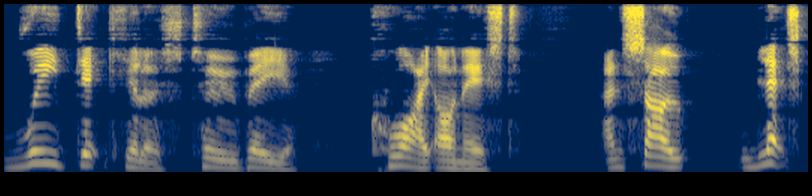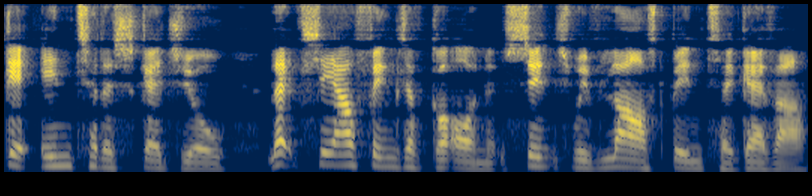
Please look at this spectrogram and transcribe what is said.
ridiculous to be quite honest. And so let's get into the schedule. Let's see how things have got on since we've last been together.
